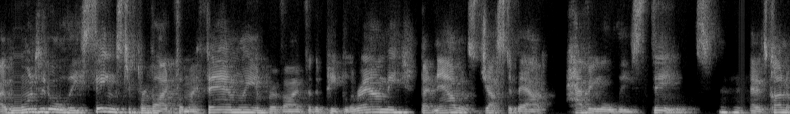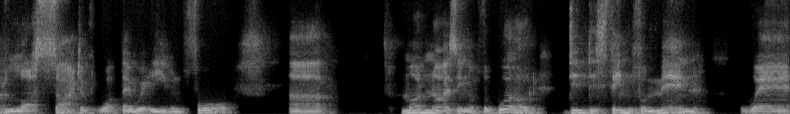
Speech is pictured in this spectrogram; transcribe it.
I wanted all these things to provide for my family and provide for the people around me, but now it's just about having all these things. Mm-hmm. And it's kind of lost sight of what they were even for. Uh, modernizing of the world did this thing for men where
